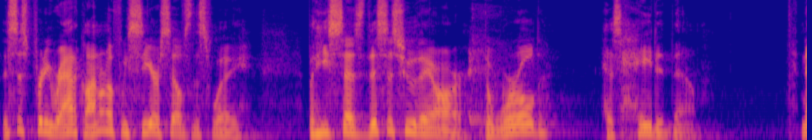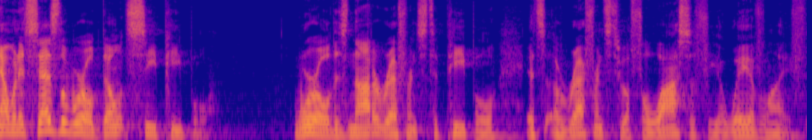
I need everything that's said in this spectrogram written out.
this is pretty radical. I don't know if we see ourselves this way, but he says, This is who they are. The world has hated them. Now, when it says the world, don't see people. World is not a reference to people, it's a reference to a philosophy, a way of life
